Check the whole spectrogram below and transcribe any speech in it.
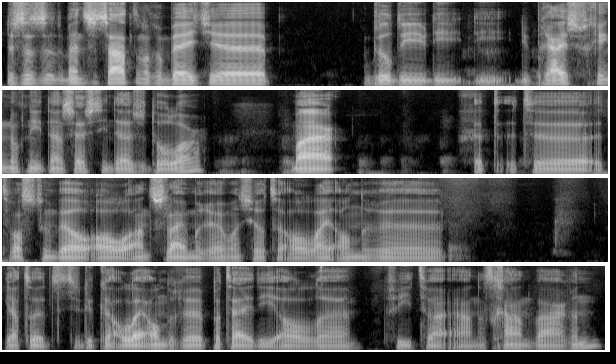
Dus dat, de mensen zaten nog een beetje. Ik bedoel, die, die, die, die prijs ging nog niet naar 16.000 dollar. Maar het, het, uh, het was toen wel al aan het sluimeren. Want je had allerlei andere. Je had natuurlijk allerlei andere partijen die al. Uh, failliet aan het gaan waren.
